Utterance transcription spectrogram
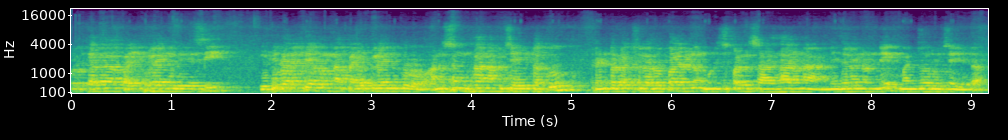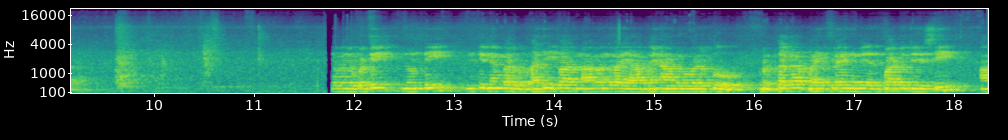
కొత్తగా పైప్ లైన్ వేసి ఇదివరకే ఉన్న పైప్ లైన్కు అనుసంధానం చేయుటకు రెండు లక్షల రూపాయలను మున్సిపల్ సాధారణ నిధుల నుండి మంజూరు చేయుట. ఇరవై ఒకటి నుండి ఇంటి నెంబర్ పది బార్ నాలుగు వందల యాభై నాలుగు వరకు కొత్తగా పైప్ లైన్ ఏర్పాటు చేసి ఆ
